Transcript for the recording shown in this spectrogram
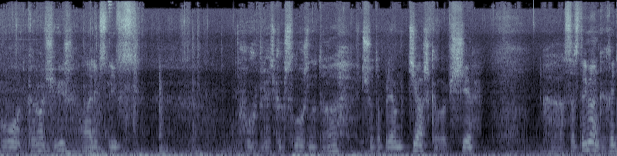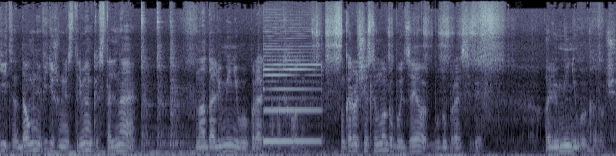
Вот, короче, видишь, Алекс лифт. Фух, блядь, как сложно-то, а. Что-то прям тяжко вообще. А, Со стремянкой ходить. Да у меня, видишь, у меня стремянка стальная. Надо алюминиевую брать на подходы. Ну, короче, если много будет заявок, буду брать себе алюминиевую, короче.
